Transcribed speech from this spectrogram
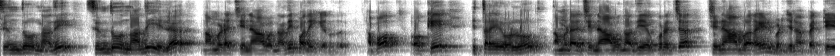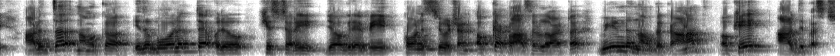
സിന്ധു നദി സിന്ധു നദിയിൽ നമ്മുടെ ചിനാബ് നദി പതിക്കുന്നത്. അപ്പോൾ ഓക്കെ ഇത്രയേ ഉള്ളൂ നമ്മുടെ ചിനാബ് നദിയെക്കുറിച്ച് ചിനാബ് റെയിൽ ബ്രിഡ്ജിനെ പറ്റി. അടുത്ത് നമുക്ക് ഇതുപോലത്തെ ഒരു ഹിസ്റ്ററി ജോഗ്രഫി കോൺസ്റ്റിറ്റ്യൂഷൻ ഒക്കെ ക്ലാസ്സുകളുമായിട്ട് വീണ്ടും നമുക്ക് കാണാം. ഓക്കെ ആൾ ദി ബെസ്റ്റ്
